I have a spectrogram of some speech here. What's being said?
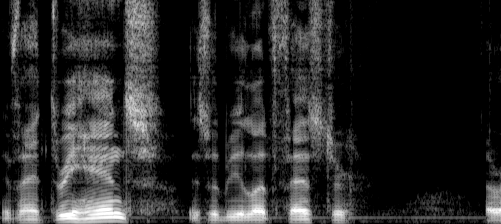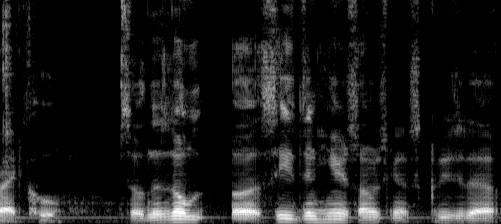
If I had three hands, this would be a lot faster. Alright, cool. So there's no uh, seeds in here, so I'm just going to squeeze it out.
